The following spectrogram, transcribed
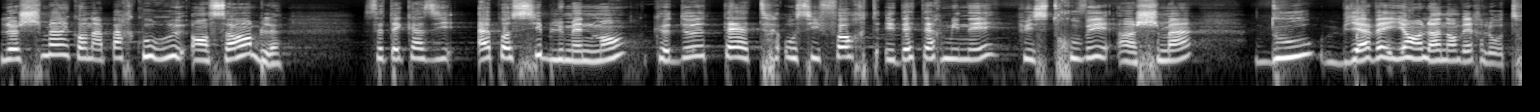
le chemin qu'on a parcouru ensemble, c'était quasi impossible humainement que deux têtes aussi fortes et déterminées puissent trouver un chemin doux, bienveillant l'un envers l'autre.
